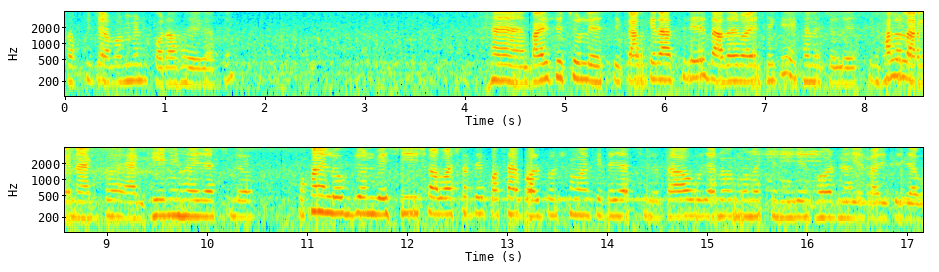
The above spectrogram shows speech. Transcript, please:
সব কিছু অ্যাপয়েন্টমেন্ট করা হয়ে গেছে। হ্যাঁ বাড়িতে চলে এসেছি। কালকে রাত্রে দাদার বাড়ি থেকে এখানে চলে এসেছি। ভালো লাগে না একদম একঘেয়েমি হয়ে যাচ্ছিল। ওখানে লোকজন বেশি, সবার সাথে কথা, গল্পের সময় কেটে যাচ্ছিল। তাও যেন মনে হচ্ছে নিজের ঘর, নিজের বাড়িতে যাব।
